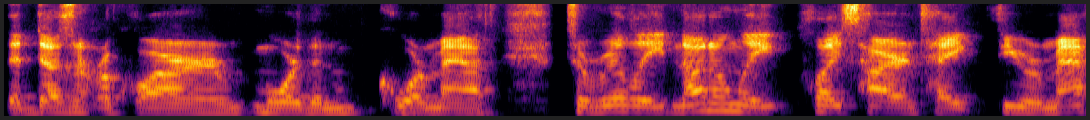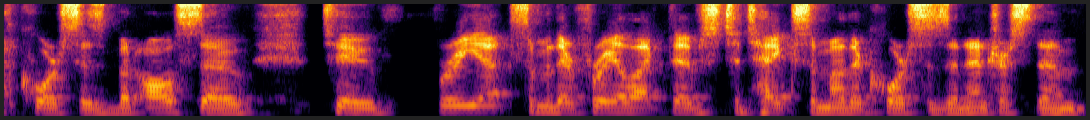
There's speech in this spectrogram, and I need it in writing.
that doesn't require more than core math to really not only place higher and take fewer math courses, but also to free up some of their free electives to take some other courses that interest them,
